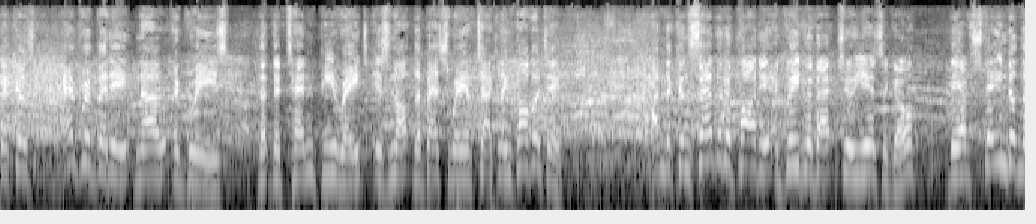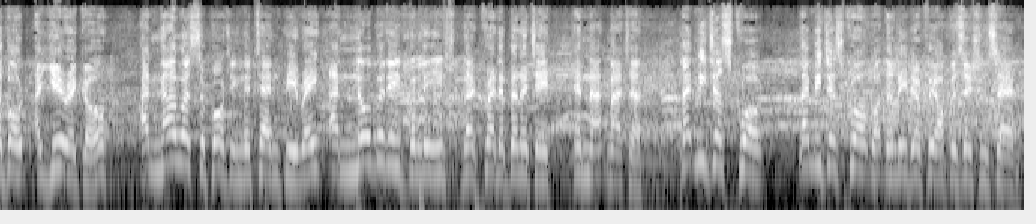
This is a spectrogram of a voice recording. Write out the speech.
Because everybody now agrees that the 10p rate is not the best way of tackling poverty. And the Conservative Party agreed with that two years ago. They abstained on the vote a year ago and now are supporting the 10p rate, and nobody believes their credibility in that matter. Let me just quote, let me just quote what the Leader of the Opposition said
